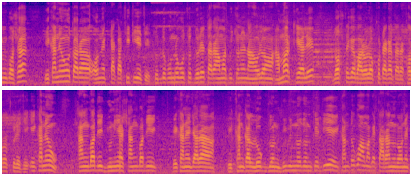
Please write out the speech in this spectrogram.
আমি বসা। এখানেও তারা অনেক টাকা ছিটিয়েছে। চোদ্দ পনেরো বছর ধরে তারা আমার পিছনে না হলেও আমার খেয়ালে দশ থেকে বারো লক্ষ টাকা তারা খরচ করেছে। এখানেও সাংবাদিক জুনিয়র সাংবাদিক এখানে যারা এখানকার লোকজন বিভিন্ন জনকে দিয়ে এখান থেকেও আমাকে তাড়ানোর অনেক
